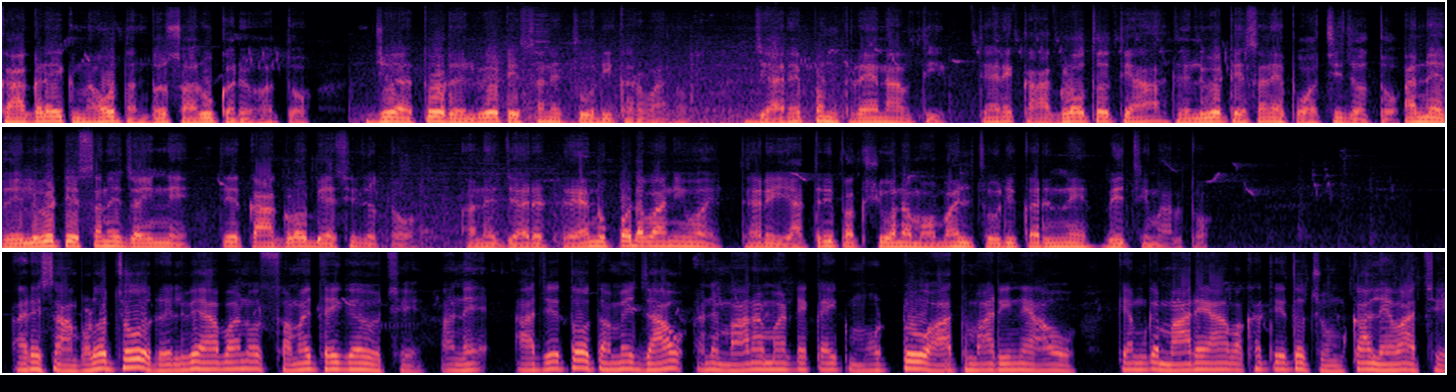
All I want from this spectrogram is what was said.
કાગળે એક નવો ધંધો શરૂ કર્યો હતો, જે હતો રેલવે સ્ટેશને ચોરી કરવાનો. જ્યારે પણ ટ્રેન આવતી, ત્યારે કાગડો તો ત્યાં રેલવે સ્ટેશને પહોંચી જતો અને રેલવે સ્ટેશને જઈને તે કાગડો બેસી જતો અને જ્યારે ટ્રેન ઉપડવાની હોય, ત્યારે યાત્રી પક્ષીઓના મોબાઈલ ચોરી કરીને વેચી મારતો. અરે સાંભળો છો, રેલવે આવવાનો સમય થઈ ગયો છે અને આજે તો તમે જાઓ અને મારા માટે કંઈક મોટો હાથ મારીને આવો. કેમ કે મારે આ વખતે તો ઝુમકા લેવા છે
